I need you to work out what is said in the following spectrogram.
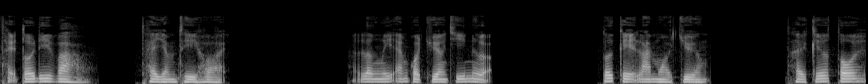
Thấy tôi đi vào, thầy nhầm thì hỏi. Lần này em có chuyện chi nữa? Tôi kể lại mọi chuyện. Thầy kêu tôi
